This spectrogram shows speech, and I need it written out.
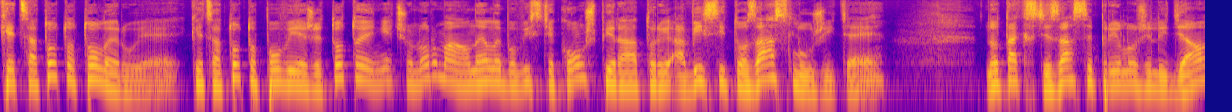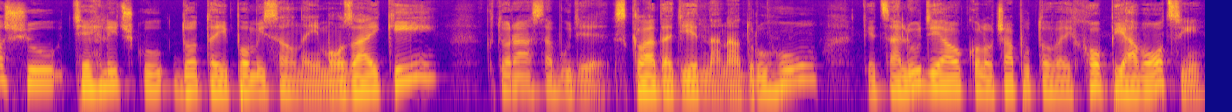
keď sa toto toleruje, keď sa toto povie, že toto je niečo normálne, lebo vy ste konšpirátori a vy si to zaslúžite, no tak ste zase priložili ďalšiu tehličku do tej pomyselnej mozaiky, ktorá sa bude skladať jedna na druhú, keď sa ľudia okolo Čaputovej chopia moci,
